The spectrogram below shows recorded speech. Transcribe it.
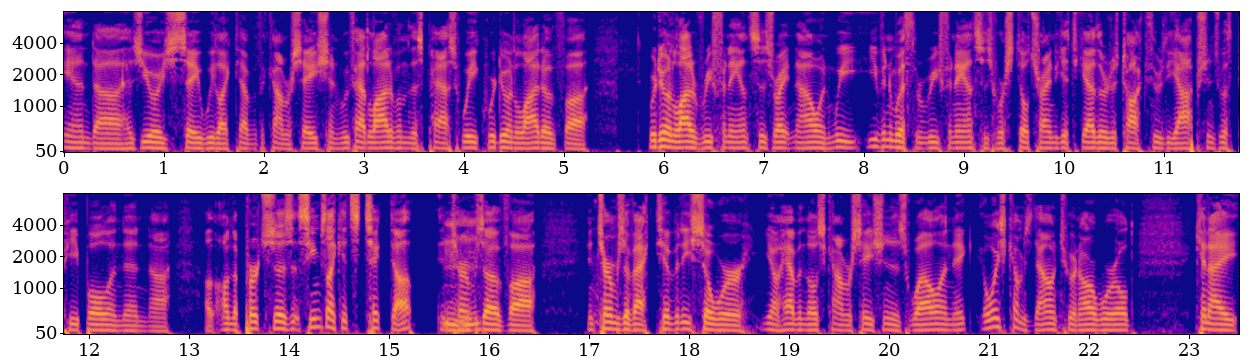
And uh, as you always say, we like to have the conversation. We've had a lot of them this past week. We're doing a lot of uh, we're doing a lot of refinances right now, and we even with the refinances, we're still trying to get together to talk through the options with people. And then uh, on the purchases, it seems like it's ticked up in Mhm. terms of uh, in terms of activity. So we're you know having those conversations as well, and it always comes down to in our world, can I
